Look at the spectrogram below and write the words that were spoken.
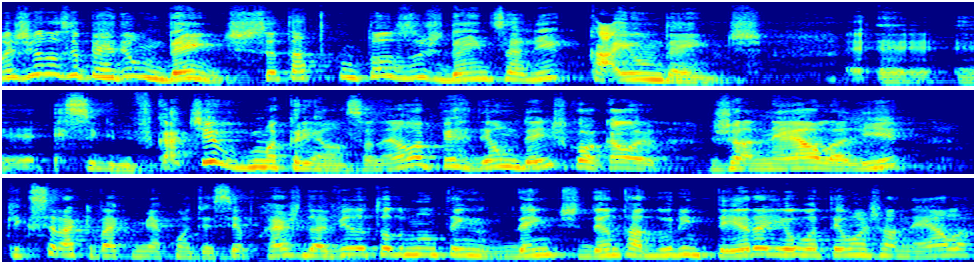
Imagina você perder um dente. Você está com todos os dentes ali, cai um dente. É, é, é, é significativo para uma criança, né? Ela perdeu um dente com aquela janela ali. O que, que, será que vai me acontecer? Pro resto da vida todo mundo tem dente, dentadura inteira e eu vou ter uma janela.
